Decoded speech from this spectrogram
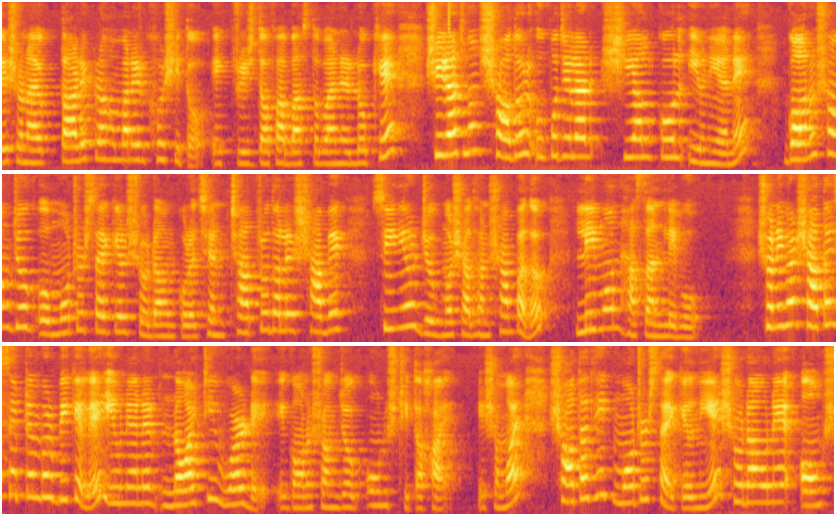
দেশনায়ক তারেক রহমানের ঘোষিত একত্রিশ দফা বাস্তবায়নের লক্ষ্যে সিরাজগঞ্জ সদর উপজেলার শিয়ালকোল ইউনিয়নে গণসংযোগ ও মোটরসাইকেল শোডাউন করেছেন ছাত্রদলের সাবেক সিনিয়র যুগ্ম সাধারণ সম্পাদক লিমন হাসান লেবু। শনিবার সাতাশ সেপ্টেম্বর বিকেলে ইউনিয়নের নয়টি ওয়ার্ডে এ গণসংযোগ অনুষ্ঠিত হয়। এ সময় শতাধিক মোটরসাইকেল নিয়ে শোডাউনে অংশ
